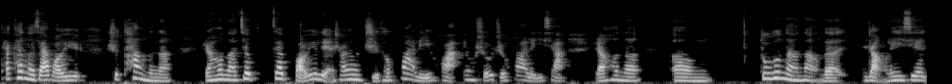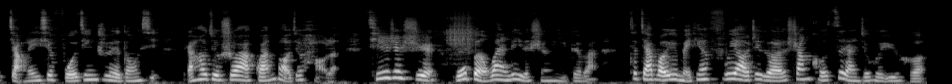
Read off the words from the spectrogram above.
他看到贾宝玉是烫的呢，然后呢就在宝玉脸上用指头画了一画，用手指画了一下，然后呢，嗯。嘟嘟囔囔的嚷了一些，讲了一些佛经之类的东西，然后就说啊，管饱就好了。其实这是无本万利的生意，对吧？这贾宝玉每天敷药，这个伤口自然就会愈合，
